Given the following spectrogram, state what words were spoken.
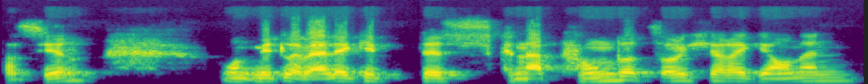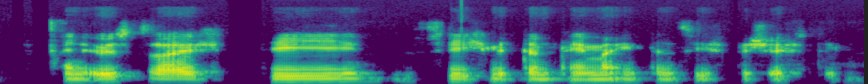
passieren. Und mittlerweile gibt es knapp 100 solcher Regionen in Österreich, die sich mit dem Thema intensiv beschäftigen.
